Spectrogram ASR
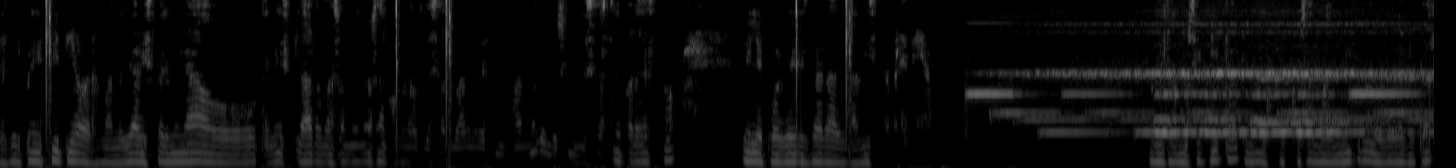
desde el principio. Ahora, cuando ya habéis terminado tenéis claro más o menos, acordaos de salvar de vez en cuando, que yo soy un desastre para esto, y le podéis dar a la vista previa. Veis la musiquita, tenemos que el micro, lo voy a quitar.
